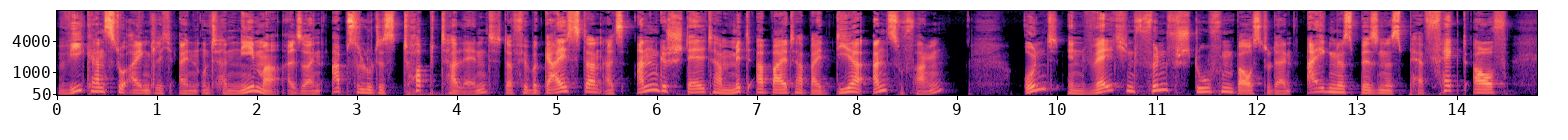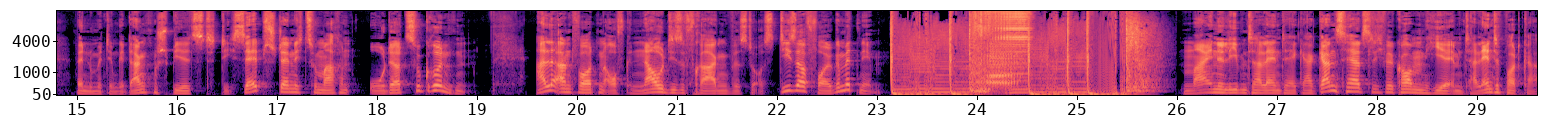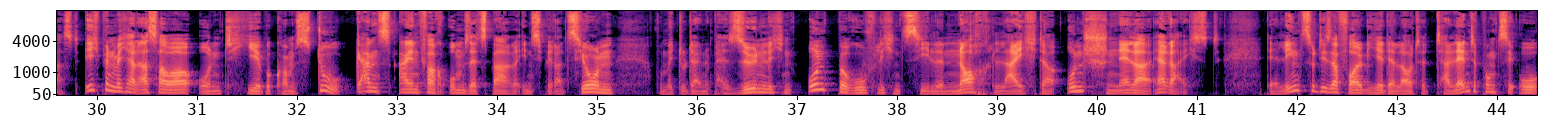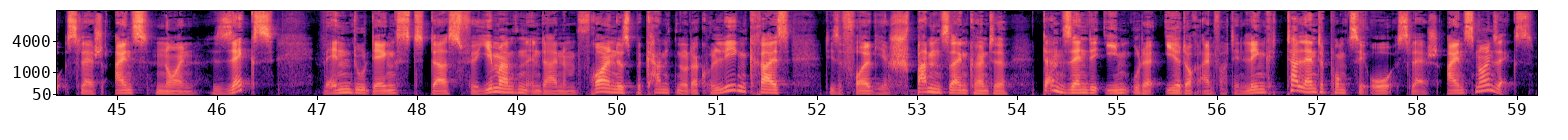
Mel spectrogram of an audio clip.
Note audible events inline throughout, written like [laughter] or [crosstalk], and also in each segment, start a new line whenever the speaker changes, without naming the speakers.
Wie kannst du eigentlich einen Unternehmer, also ein absolutes Top-Talent, dafür begeistern, als angestellter Mitarbeiter bei dir anzufangen? Und in welchen fünf Stufen baust du dein eigenes Business perfekt auf, wenn du mit dem Gedanken spielst, dich selbstständig zu machen oder zu gründen? Alle Antworten auf genau diese Fragen wirst du aus dieser Folge mitnehmen. Meine lieben Talente-Hacker, ganz herzlich willkommen hier im Talente-Podcast. Ich bin Michael Assauer und hier bekommst du ganz einfach umsetzbare Inspirationen, womit du deine persönlichen und beruflichen Ziele noch leichter und schneller erreichst. Der Link zu dieser Folge hier, der lautet talente.co slash 196. Wenn du denkst, dass für jemanden in deinem Freundes-, Bekannten- oder Kollegenkreis diese Folge hier spannend sein könnte, dann sende ihm oder ihr doch einfach den Link talente.co slash 196.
